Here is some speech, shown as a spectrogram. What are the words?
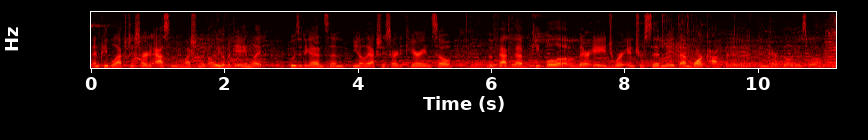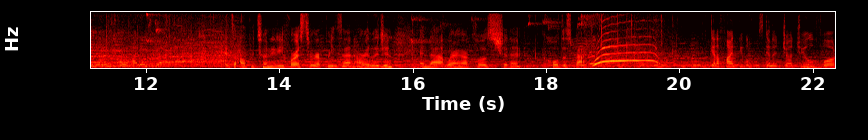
and people actually started asking the question, like, oh, you have a game? Like, who's it against? And, you know, they actually started caring. So the fact that people of their age were interested made them more confident in their ability as well. It's an opportunity for us to represent our religion and that wearing our clothes shouldn't hold us back. You're gonna find people who's gonna judge you for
